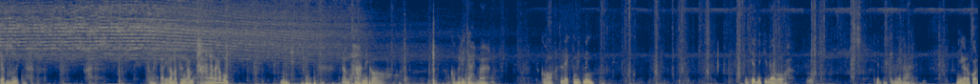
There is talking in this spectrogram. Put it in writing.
จะมืดนะตอนนี้เรามาถึงลำธารแล้วนะครับผมลำธารนี่ก็ ก็ไม่ได้ใหญ่มาก ก็เล็กนิดนึง เห็ดนี่กินได้ปะวะเห็ดนี่กินไม่ได้ นี่ครับทุกคน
